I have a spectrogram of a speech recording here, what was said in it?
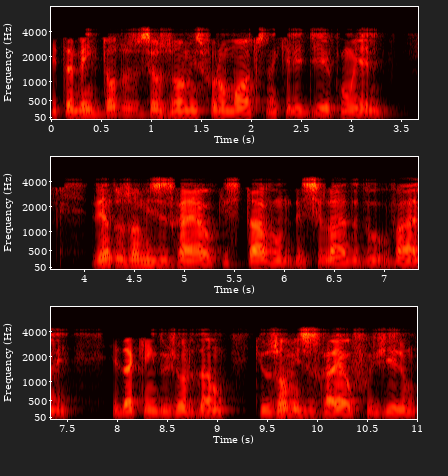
e também todos os seus homens foram mortos naquele dia com ele. Vendo os homens de Israel que estavam deste lado do vale e daquém do Jordão, que os homens de Israel fugiram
